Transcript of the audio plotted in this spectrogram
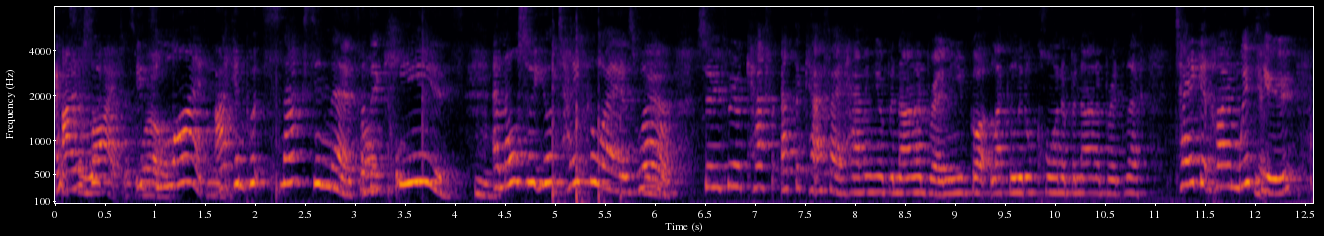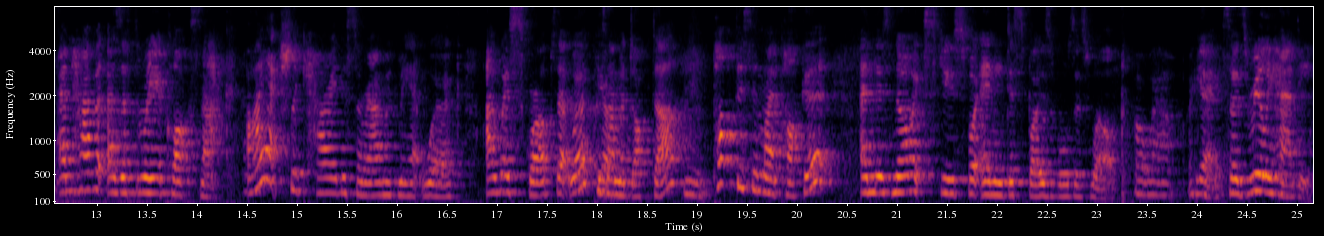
And I it's also- light as well. It's light. I mm. can put snacks in there for Oh, the cool. kids, mm. and also your takeaway as well. Yeah. So if you're at the cafe having your banana bread and you've got like a little corner banana bread left, take it home with Yeah. you and have it as a three o'clock snack. I actually carry this around with me at work. I wear scrubs at work because Yeah. I'm a doctor. Mm. Pop this in my pocket, and there's no excuse for any disposables as well. oh wow. Okay. Yeah, so it's really handy.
